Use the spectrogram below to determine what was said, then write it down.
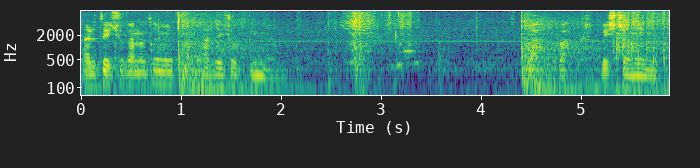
Haritayı çok anlatamıyorum çünkü haritayı çok bilmiyorum. Bak bak 45 canı indirdim.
